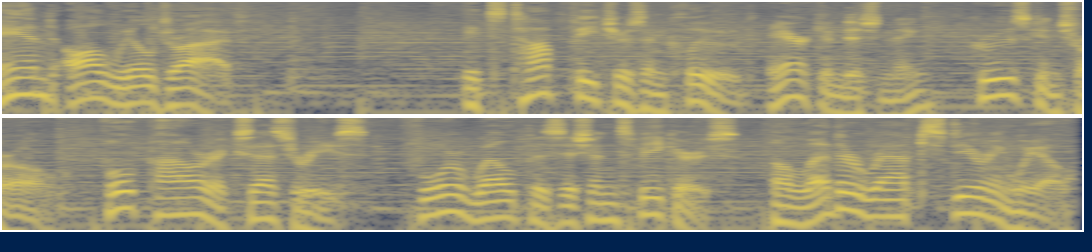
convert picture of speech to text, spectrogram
and all-wheel drive. Its top features include air conditioning, cruise control, full power accessories, four well-positioned speakers, a leather-wrapped steering wheel,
